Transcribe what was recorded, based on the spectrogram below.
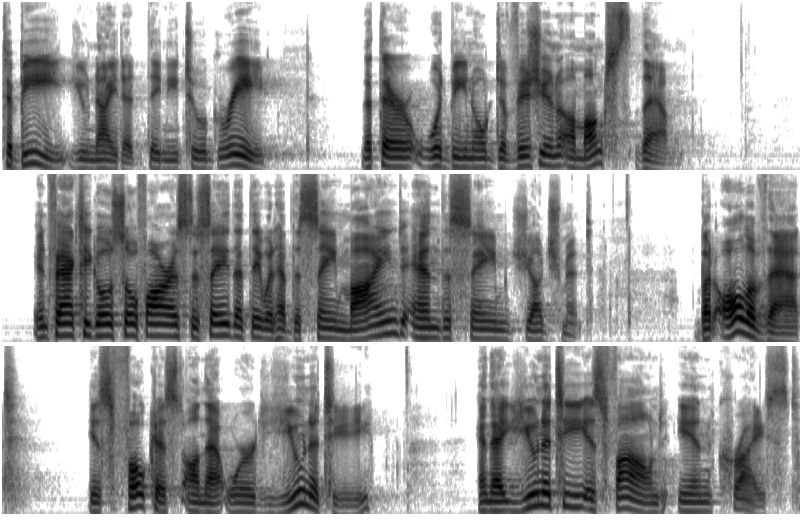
to be united, they need to agree, that there would be no division amongst them. In fact, he goes so far as to say that they would have the same mind and the same judgment. But all of that is focused on that word unity, and that unity is found in Christ.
